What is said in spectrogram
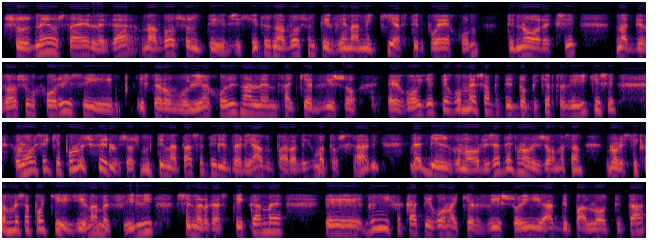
Στους νέους θα έλεγα να δώσουν τη ψυχή τους, να δώσουν τη δυναμική αυτή που έχουν την όρεξη να τη δώσουν χωρίς η ιστεροβουλία, χωρίς να λένε θα κερδίσω εγώ, γιατί εγώ μέσα από την τοπική αυτοδιοίκηση γνώρισα και πολλούς φίλους. Ας πούμε την Νατάσα τη Λιβεριάδου παραδείγματος χάρη δεν την γνώριζα, δεν γνωριζόμασταν, γνωριστήκαμε μέσα από εκεί. Γίναμε φίλοι, συνεργαστήκαμε, ε, δεν είχα κάτι εγώ να κερδίσω ή αντιπαλότητα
